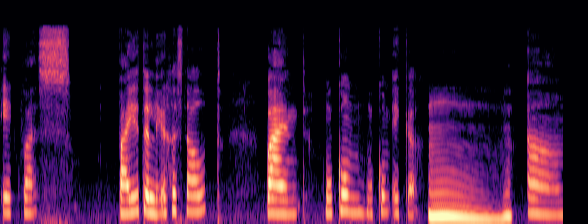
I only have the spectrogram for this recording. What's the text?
ek was baie teleurgesteld want hoekom hoekom ek Mm. um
